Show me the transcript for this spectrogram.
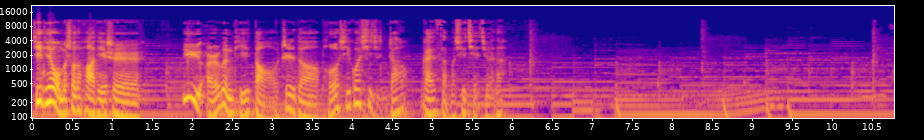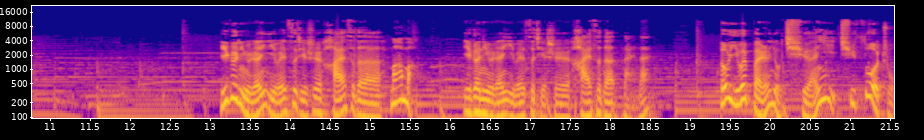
今天我们说的话题是育儿问题导致的婆媳关系紧张，该怎么去解决呢？一个女人以为自己是孩子的妈妈，一个女人以为自己是孩子的奶奶，都以为本人有权益去做主，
